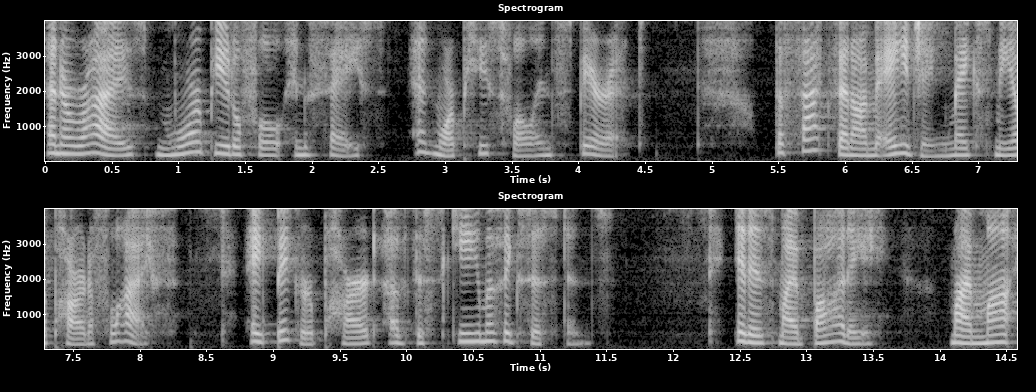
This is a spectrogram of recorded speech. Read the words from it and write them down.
and arise more beautiful in face and more peaceful in spirit. The fact that I'm aging makes me a part of life, a bigger part of the scheme of existence. It is my body, my mind,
